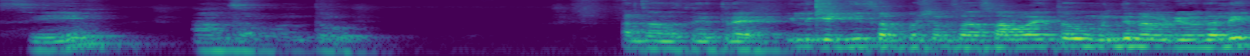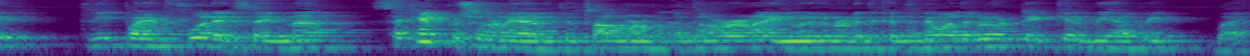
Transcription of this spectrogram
ಸೇಮ್ ಆನ್ಸರ್ ಬಂತು. ಆಯ್ತಾ ಸ್ನೇಹಿತರೆ, ಇಲ್ಲಿಗೆ ಈ ಸಬ್ ಕ್ವಶನ್ ಸಹ ಸಾಲ್ವ್ ಆಯಿತು. ಮುಂದಿನ ವಿಡಿಯೋದಲ್ಲಿ ತ್ರೀ ಪಾಯಿಂಟ್ ಫೋರ್ ಎಕ್ಸೈಸ್ನ ಸೆಕೆಂಡ್ ಕ್ವಶನ್ ಯಾವ ರೀತಿ ಸಾಲ್ವ್ ಮಾಡಬೇಕಂತ ನೋಡೋಣ. ಇಲ್ಲಿವರೆಗೆ ನೋಡಿದ್ದಕ್ಕೆ ಧನ್ಯವಾದಗಳು. Take care be happy bye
